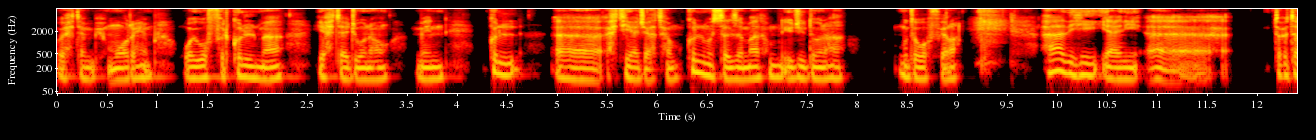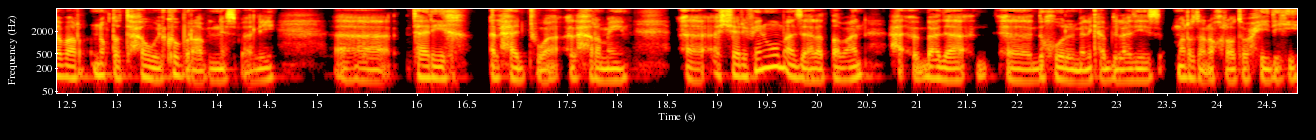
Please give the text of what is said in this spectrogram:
ويهتم بأمورهم ويوفر كل ما يحتاجونه من كل آه، احتياجاتهم كل مستلزماتهم يجدونها متوفرة. هذه يعني تعتبر نقطة تحول كبرى بالنسبة آه، تاريخ الحج والحرمين. آه، الشريفين وما زالت طبعا بعد آه، دخول الملك عبد العزيز مرة أخرى وتوحيده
